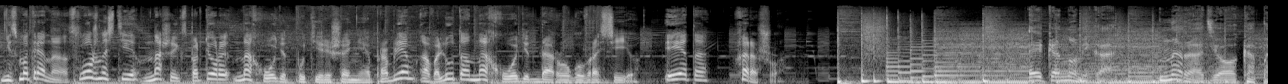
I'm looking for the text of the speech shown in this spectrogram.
Несмотря на сложности, наши экспортеры находят пути решения проблем, а валюта находит дорогу в Россию. И это хорошо. Экономика на радио КП.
